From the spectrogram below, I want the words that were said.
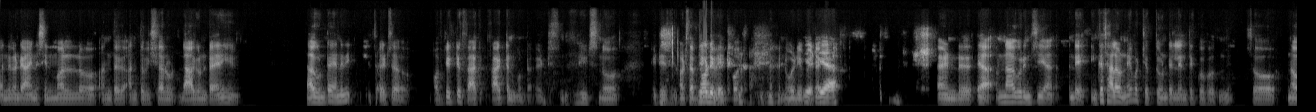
ఎందుకంటే ఆయన సినిమాల్లో అంత అంత విషయాలు దాగి ఉంటాయని దాగి ఉంటాయి అనేది ఇట్స్ ఆబ్జెక్టివ్ ఫ్యాక్ట్ ఫ్యాక్ట్ అనుకుంటా. It's it's no it is not subject no debate and yeah నా గురించి అంటే ఇంకా చాలా ఉన్నాయి బట్ చెప్తూ ఉంటే లెంత్ ఎక్కువ so now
